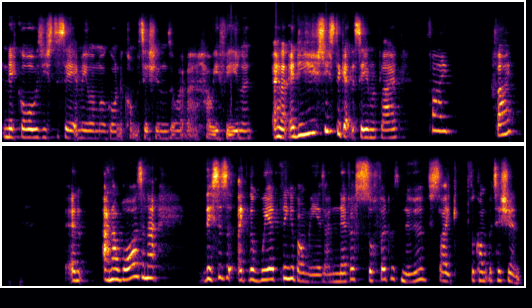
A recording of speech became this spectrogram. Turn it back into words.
Nick always used to say to me when we were going to competitions or whatever, "How are you feeling?" And and he used to get the same reply, "Fine, fine. And and I was, and I this is like the weird thing about me is I never suffered with nerves like for competition.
